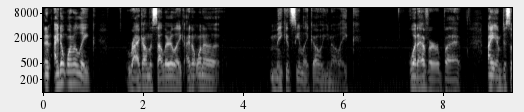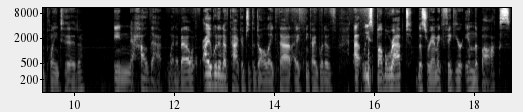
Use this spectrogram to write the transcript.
and i don't want to like rag on the seller like i don't want to make it seem like, oh, you know, like whatever, but I am disappointed in how that went about. I wouldn't have packaged the doll like that. I think I would have at least bubble wrapped the ceramic figure in the box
